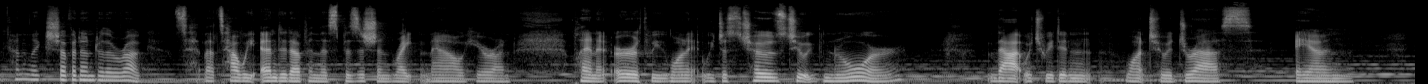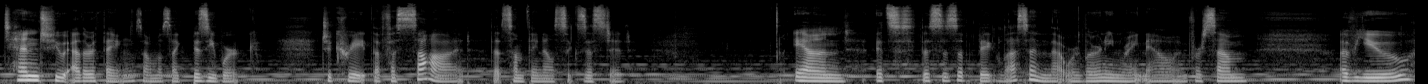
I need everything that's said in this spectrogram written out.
we kind of like shove it under the rug that's, that's how we ended up in this position right now here on planet Earth. We wanted, we just chose to ignore that which we didn't want to address and tend to other things, almost like busy work, to create the facade that something else existed. And it's this is a big lesson that we're learning right now, and for some of you.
